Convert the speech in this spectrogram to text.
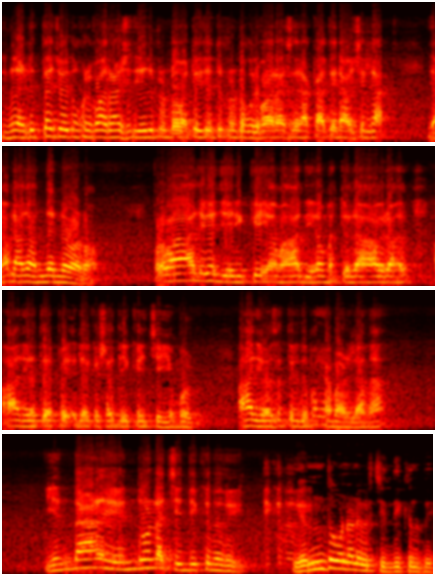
നിങ്ങൾ എടുത്ത ചോദിക്കും റാഷിദ് ചെയ്തിട്ടുണ്ടോ മറ്റേ ചെയ്തിട്ടുണ്ടോ? റാഷിദ് ആവശ്യമില്ല. ഞാൻ അത് അന്ന് തന്നെ വേണോ. പ്രവാചകൻ ജനിക്കുകയും ആ ദിനം മറ്റെല്ലാവരും ആ- ആ ദിനത്തിലേക്ക് ശ്രദ്ധിക്കുകയും ചെയ്യുമ്പോൾ ആ ദിവസത്തിൽ ഇത് പറയാൻ പാടില്ല എന്നാ? എന്താണ് എന്തുകൊണ്ടാണ് ചിന്തിക്കുന്നത്? എന്തുകൊണ്ടാണ് ഇവർ ചിന്തിക്കുന്നത്?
